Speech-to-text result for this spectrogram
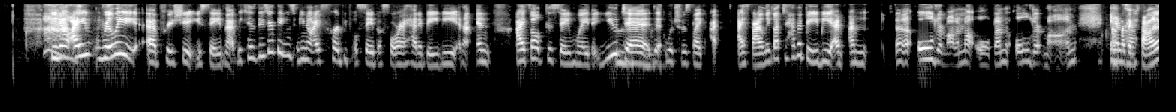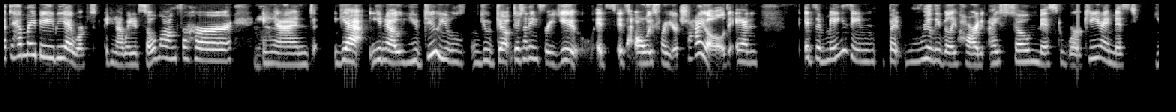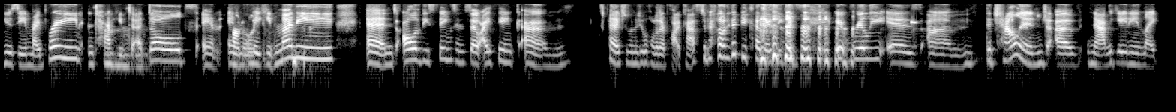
You know, I really appreciate you saying that because these are things, you know, I've heard people say before I had a baby and I, and I felt the same way that you did, mm-hmm. which was like I, I finally got to have a baby. I'm, I'm an older mom. I'm not old, but I'm an older mom. And I was like, I finally got to have my baby. I worked, you know, I waited so long for her. Yeah. And yeah, you know, you do, you, you don't, there's nothing for you. It's, it's Yes. always for your child. And it's amazing, but really, really hard. I so missed working. I missed using my brain and talking to Mhm. adults and, and Totally. making money and all of these things. And so I think um I actually want to do a whole other podcast about it because I think it's it really is um the challenge of navigating like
